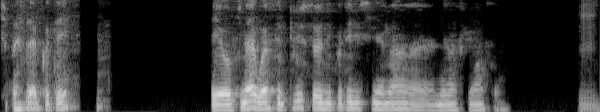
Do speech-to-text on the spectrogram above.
suis passé à côté. Et au final, ouais, c'est plus euh, du côté du cinéma, euh, mes influences. ouais. Hmm.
